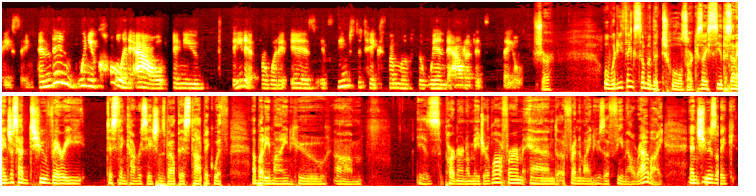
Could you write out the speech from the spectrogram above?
facing. And then when you call it out and you state it for what it is it seems to take some of the wind out of its sails. Sure. Well what do you think some of the tools are? Because i see this and i just had two very distinct conversations about this topic with a buddy of mine who um, is a partner in a major law firm and a friend of mine who's a female rabbi. And she was like,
